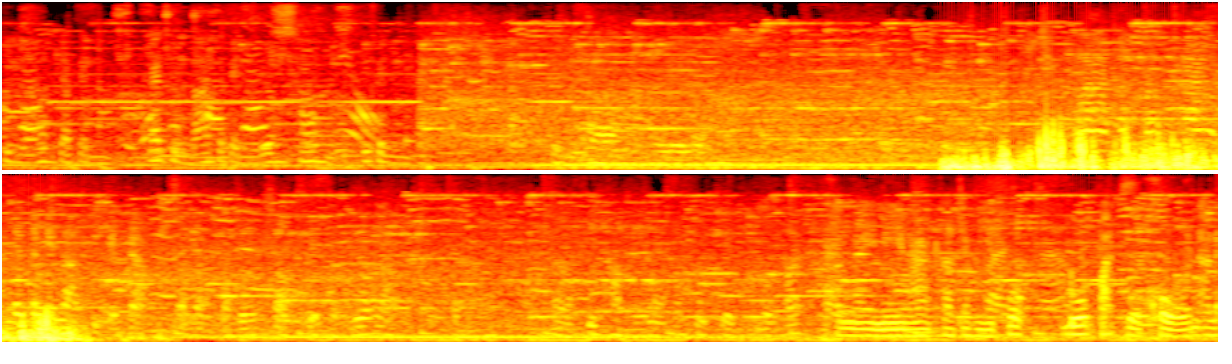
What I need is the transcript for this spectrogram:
จริงแล้วมันจะเป็นแค่ถุนบ้านจะเป็นเรื่องช่องที่เป็นถุนทองอะไรเลย การเวิร์กช็อปเกี่ยวกับเรื่องราวของที่ทำในเราก็คือเกี่ยวกับว่าข้างในนี้นะก็จะมีพวกรูปปัดหัวโขนอะไร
